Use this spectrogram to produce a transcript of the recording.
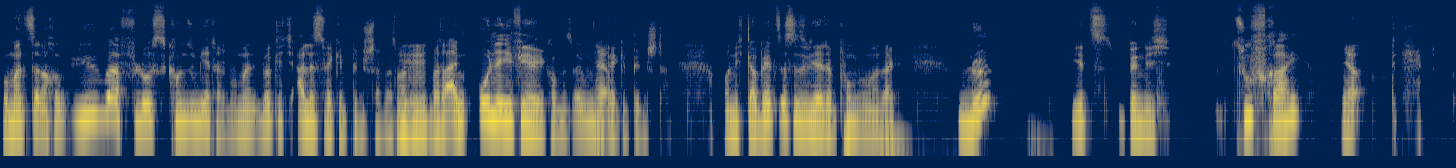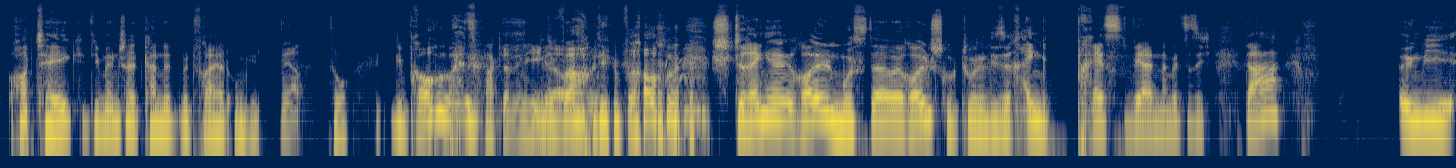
wo man es dann auch im Überfluss konsumiert hat, wo man wirklich alles weggebinged hat, was, man, Mhm. was einem unter die Finger gekommen ist, irgendwie Ja. weggebinged hat. Und ich glaube, jetzt ist es wieder der Punkt, wo man sagt, nö, jetzt bin ich zu frei, Ja, Hot Take, die Menschheit kann nicht mit Freiheit umgehen. Ja. So. Die brauchen, Jetzt packt er den die, Hegel aus. brauchen, die brauchen strenge Rollenmuster oder Rollenstrukturen, in die sie reingepresst werden, damit sie sich da irgendwie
